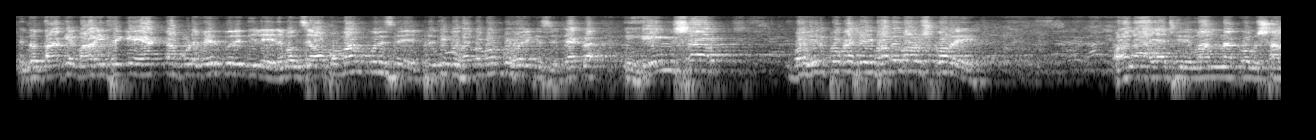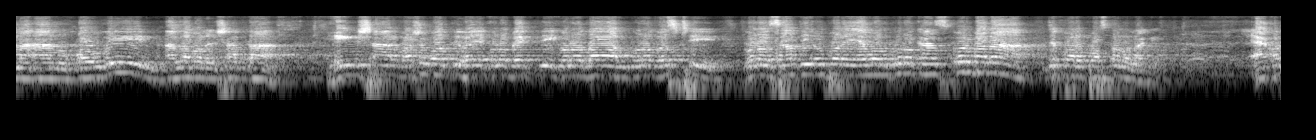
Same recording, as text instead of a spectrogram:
কিন্তু তাকে বাড়ি থেকে এক কাপড়ে বের করে দিলেন এবং সে অপমান করেছে, পৃথিবী হতভম্ব হয়ে গেছে। যে একটা হিংসার বহির প্রকাশ এইভাবে মানুষ করে। আল্লাহ বলেন, সাবধান। হিংসার বশবর্তী হয়ে কোন ব্যক্তি, কোন দল, কোন গোষ্ঠী, কোন জাতির উপরে এমন কোন কাজ করবা না যে পরে পস্তানো লাগে। এখন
